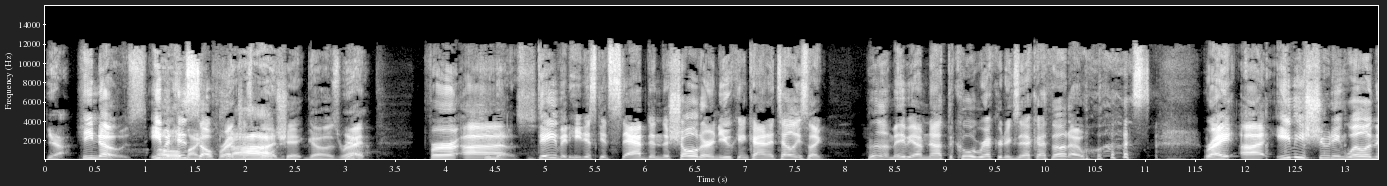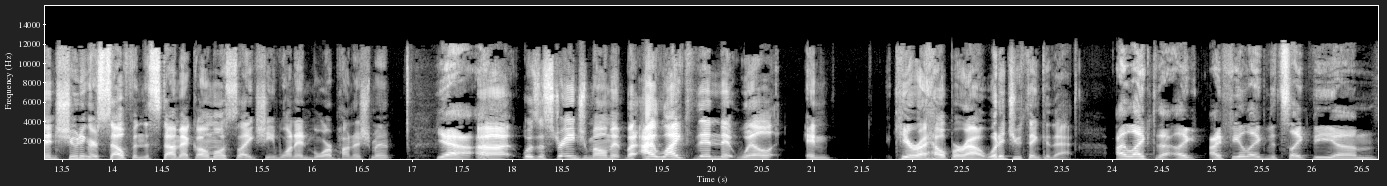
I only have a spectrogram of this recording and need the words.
Yeah. he knows. Even Oh his self righteous bullshit goes, right? Yeah. For uh, He. David, he just gets stabbed in the shoulder, and you can kind of tell he's like, huh, maybe I'm not the cool record exec I thought I was. right? Uh, Evie shooting Will and then shooting herself in the stomach, almost like she wanted more punishment, Yeah. I- uh, was a strange moment. But I liked then that Will and Kira help her out. What did you think of that? I liked that. Like I feel like it's like the um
